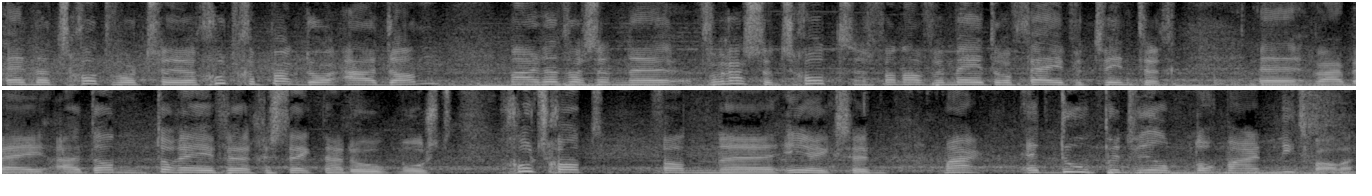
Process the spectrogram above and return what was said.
En dat schot wordt uh, goed gepakt door Adan. Maar dat was een uh, verrassend schot vanaf een meter of 25. waarbij Adan toch even gestrekt naar de hoek moest. Goed schot van Eriksen. Maar het doelpunt wil nog maar niet vallen.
